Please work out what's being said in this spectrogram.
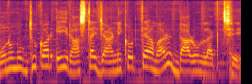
মনোমুগ্ধকর এই রাস্তায় জার্নি করতে আমার দারুণ লাগছে।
